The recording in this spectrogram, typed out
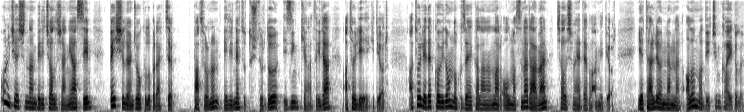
13 yaşından beri çalışan Yasin 5 yıl önce okulu bıraktı. Patronun eline tutuşturduğu izin kağıdıyla atölyeye gidiyor. Atölyede Covid-19'a yakalananlar olmasına rağmen çalışmaya devam ediyor. Yeterli önlemler alınmadığı için kaygılı.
